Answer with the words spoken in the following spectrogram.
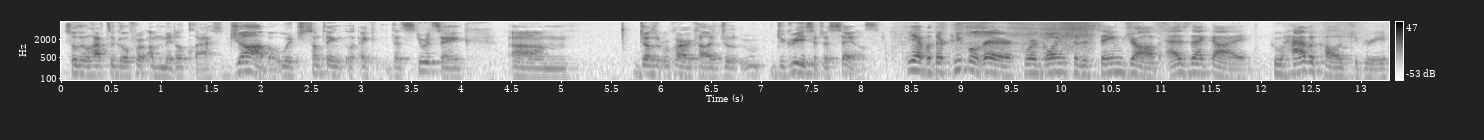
so they'll have to go for a middle class job, which something like that Stuart's saying. Um, doesn't require a college de- degree such as sales. Yeah, but there are people there who are going for the same job as that guy who have a college degree.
